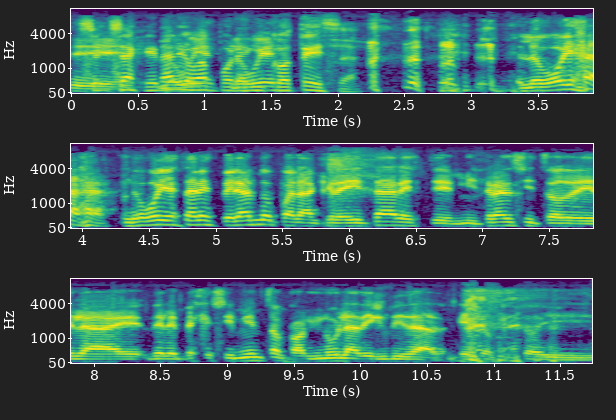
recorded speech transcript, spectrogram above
este, lo voy va por lo voy a- Encotesa. Lo voy a lo voy a estar esperando para acreditar este mi tránsito de la, eh, del envejecimiento con nula dignidad, que es lo que estoy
